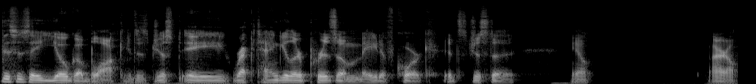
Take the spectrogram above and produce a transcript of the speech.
this is a yoga block. It is just a rectangular prism made of cork. It's just a, you know, I don't know,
